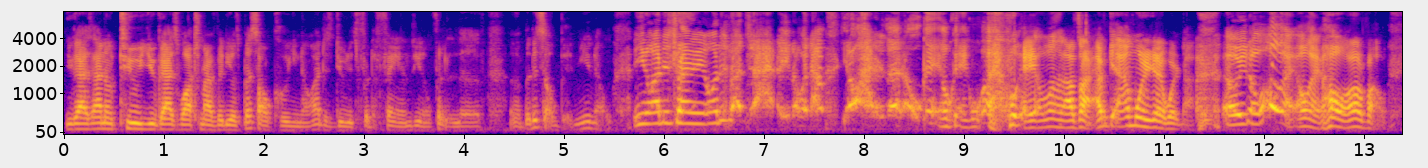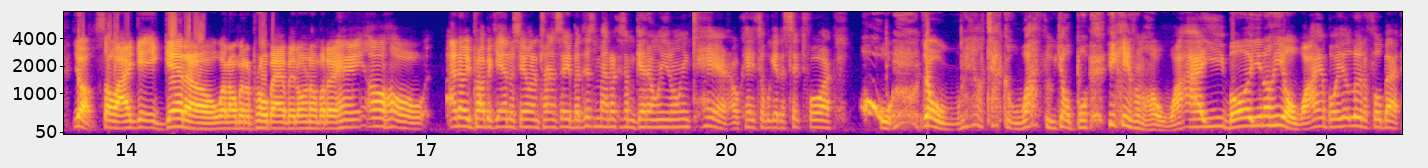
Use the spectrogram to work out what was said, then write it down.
you guys. I know two of you guys watch my videos, but it's all cool. You know, I just do this for the fans. You know, for the love. Uh, but it's all good. You know. And, you know, I just trying to. You know, I just trying. You know, I, you know, I just okay, okay, okay. I'm sorry. I'm I'm to get work now. Oh, you know, okay, okay. Hold on, Yo, so I get ghetto when I'm in a pro bad, but don't know what I hang. Oh, I know you probably can't understand what I'm trying to say, but it doesn't matter because I'm ghetto and you don't even care. Okay, so we get a 6'4. Oh, yo, real Taco Wafu. Yo, boy, he came from Hawaii, boy. You know, he Hawaiian, boy. Yo, look at the fullback.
